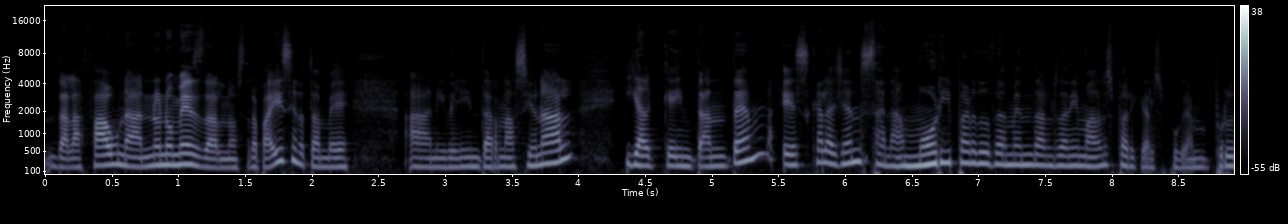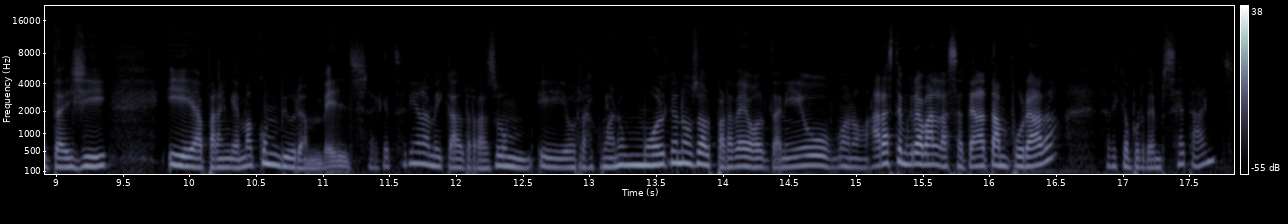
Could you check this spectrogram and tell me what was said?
de la fauna, no només del nostre país, sinó també a nivell internacional. I el que intentem és que la gent s'enamori perdudament dels animals perquè els puguem protegir i aprenguem a conviure amb ells. Aquest seria una mica el resum. I us recomano molt que no us el perdeu. El teniu... Bueno, ara estem gravant la setena temporada, és a dir, que portem set anys,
